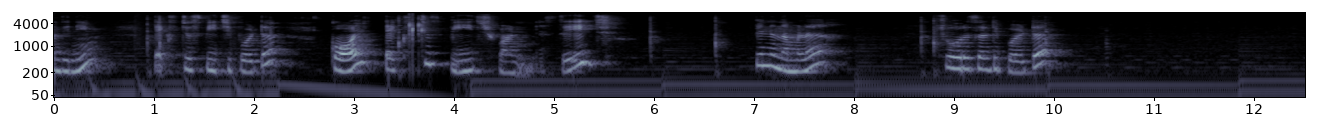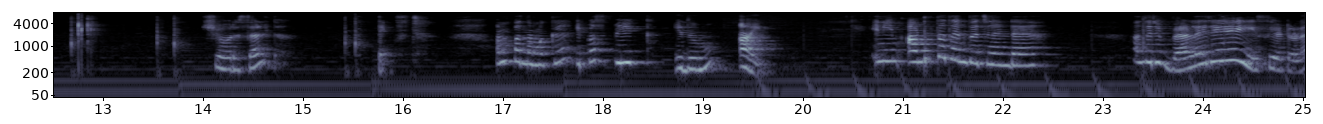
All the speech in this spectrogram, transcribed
അതിനെയും ടെക്സ്റ്റ് ടു സ്പീച്ചിൽ പോയിട്ട് call text speech one message പിന്നെ നമ്മൾ ഷോ റിസൾട്ടിൽ പോയിട്ട് ഷോ റിസൾട്ട് ടെക്സ്റ്റ് അപ്പം നമുക്ക് ഇപ്പൊ സ്പീക്ക് ഇതും ആയി. ഇനിയും അടുത്തത് എന്ത് ചെയ്യണ്ടേ അതൊരു വളരെ ഈസി ആയിട്ടുള്ള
